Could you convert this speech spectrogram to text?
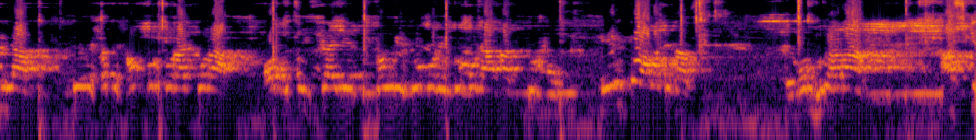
দিলাম সাথে সম্পর্ক রাখব না সঙ্গে তো আমাদের আমার, আজকে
